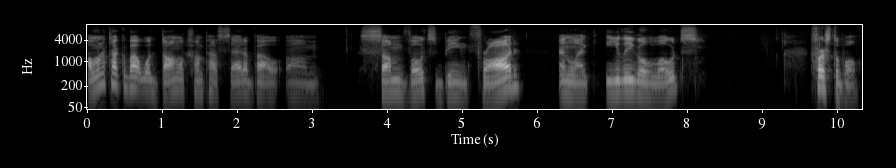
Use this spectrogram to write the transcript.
I want to talk about what Donald Trump has said about um some votes being fraud and like illegal votes. First of all,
